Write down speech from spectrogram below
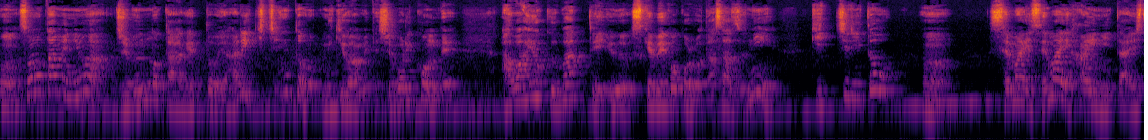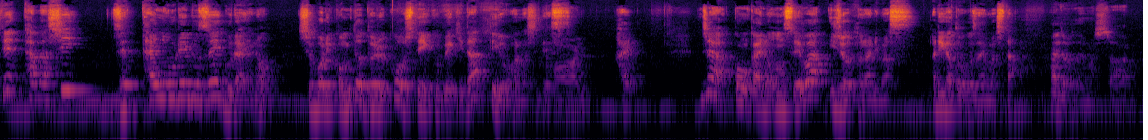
うん、そのためには自分のターゲットをやはりきちんと見極めて絞り込んであわよくばっていうスケベ心を出さずにきっちりと、うん、狭い狭い範囲に対してただし絶対に売れるぜぐらいの絞り込みと努力をしていくべきだっていうお話です。はい、はい、じゃあ今回の音声は以上となります。ありがとうございました。ありがとうございました。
